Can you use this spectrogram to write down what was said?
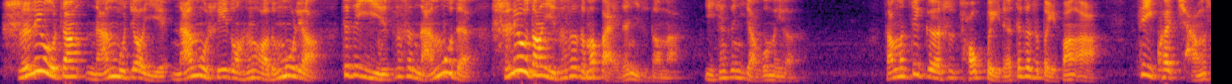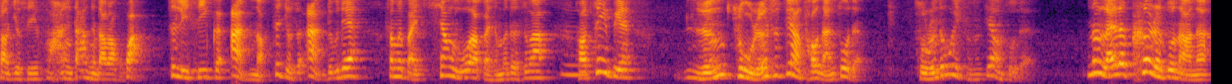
十六张楠木教椅，楠木是一种很好的木料，这个椅子是楠木的，十六张椅子是怎么摆的，你知道吗？以前跟你讲过没有？咱们这个是朝北的，这个是北方啊，这一块墙上就是一幅很大很大的画，这里是一个案，那这就是案，对不对？上面摆香炉啊，摆什么的，是吧？好，这边人主人是这样朝南坐的。主人的位置是这样坐的，那来了客人坐哪呢？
